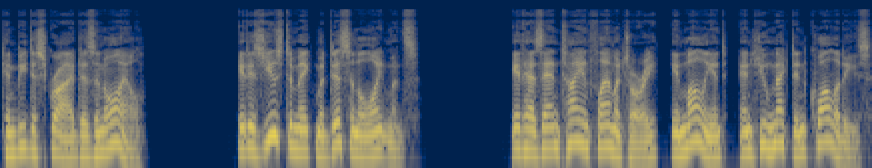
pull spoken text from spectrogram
can be described as an oil. It is used to make medicinal ointments. It has anti inflammatory, emollient, and humectant qualities.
